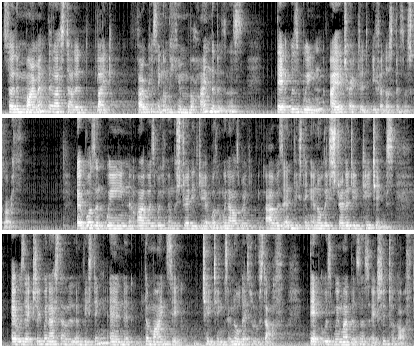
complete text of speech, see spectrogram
So the moment that I started like focusing on the human behind the business, that was when I attracted effortless business growth. It wasn't when I was working on the strategy, it wasn't when I was working I was investing in all these strategy teachings. It was actually when I started investing in the mindset teachings and all that sort of stuff. That was when my business actually took off.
